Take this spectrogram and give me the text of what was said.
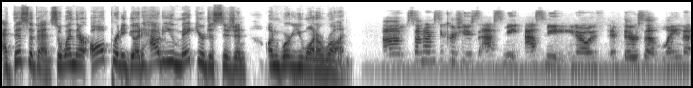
at this event. So, when they're all pretty good, how do you make your decision on where you want to run? Um, sometimes the crew chiefs ask me, ask me, you know, if, if there's a lane that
